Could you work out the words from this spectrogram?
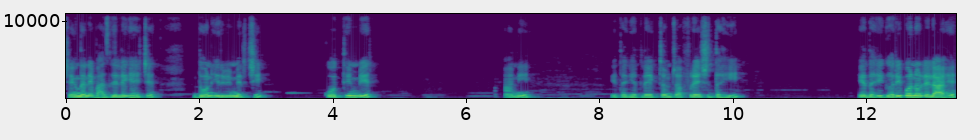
शेंगदाणे भाजलेले घ्यायचे. दोन हिरवी मिरची कोथिंबीर आणि इथं घेतलं एक चमचा फ्रेश दही. हे दही घरी बनवलेलं आहे.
